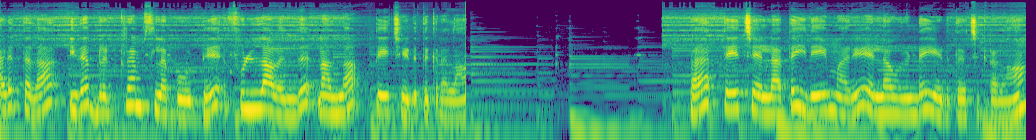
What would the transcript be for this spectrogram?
அடுத்ததாக இதை பிரெட் க்ரம்ஸில் போட்டு ஃபுல்லாக வந்து நல்லா தேய்ச்சி எடுத்துக்கிடலாம். இப்போ தேய்ச்சி எல்லாத்தையும் இதே மாதிரி எல்லா உருண்டையும் எடுத்து வச்சுக்கிடலாம்.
